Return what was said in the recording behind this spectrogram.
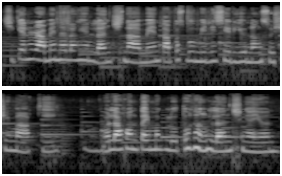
chicken ramen na lang yung lunch namin. Tapos, bumili si Ryu ng sushi maki. Wala akong time magluto ng lunch ngayon.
